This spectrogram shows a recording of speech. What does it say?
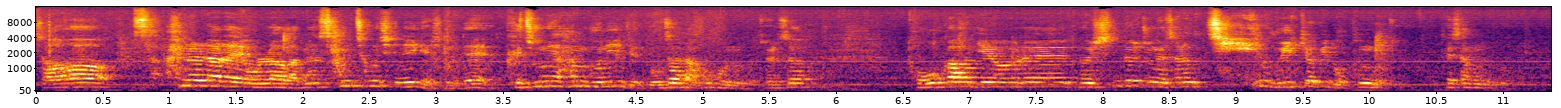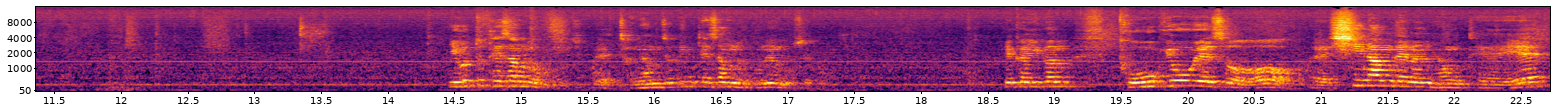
저 하늘나라에 올라가면 삼청신이 계신데 그 중에 한 분이 이제 노자라고 보는 거죠. 그래서 도가 계열의 그 신들 중에서는 제일 위격이 높은 거죠. 태상노군. 이것도 태상노군이죠. 네, 전형적인 태상노군의 모습. 그러니까 이건 도교에서 예, 신앙되는 형태의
